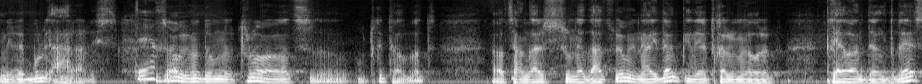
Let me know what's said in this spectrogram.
მიღებული არ არის. თუმცა ვიმედოვნებთ, რომ რაღაც უთხრით ალბათ რაღაც ანგარიშს უნდა გაწვიო, ვინაიდან კიდევ ერთხელ ვიმეორებ დღევანდელ დღეს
